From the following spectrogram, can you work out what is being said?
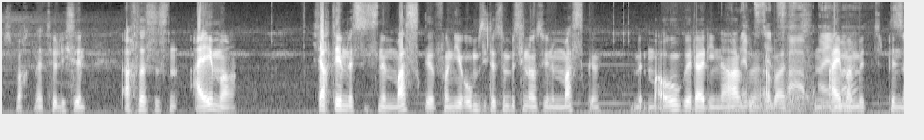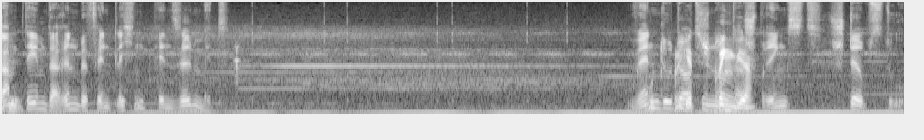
Das macht natürlich Sinn. Ach, das ist ein Eimer. Ich dachte eben, das ist eine Maske. Von hier oben sieht das so ein bisschen aus wie eine Maske. Mit dem Auge da die Nase, aber es ist ein Eimer mit Pinsel. samt dem darin befindlichen Pinsel mit. Wenn Gut, du dort hinunterspringst, stirbst du.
